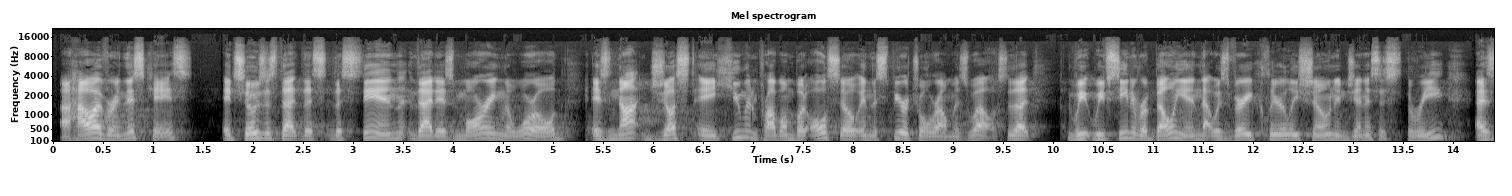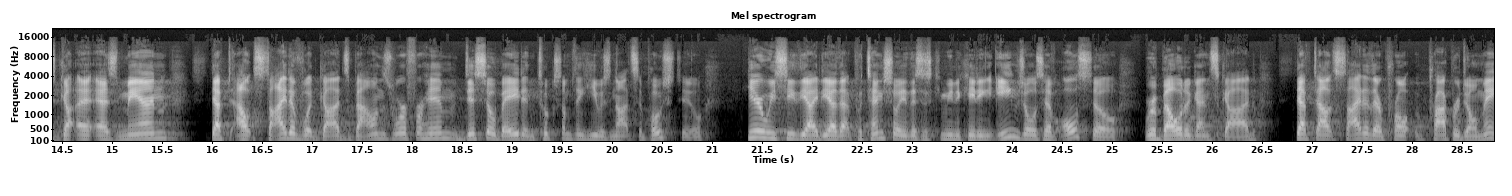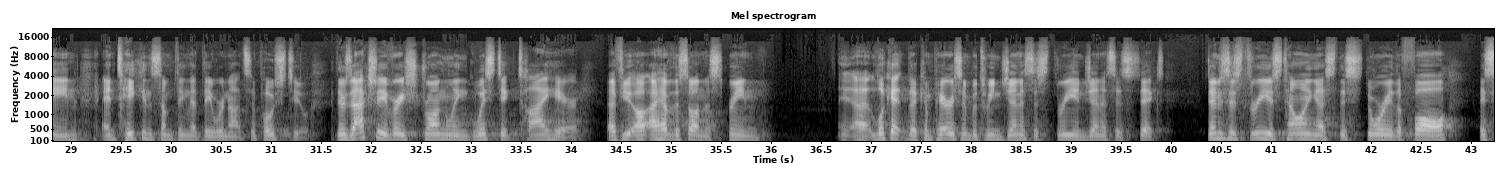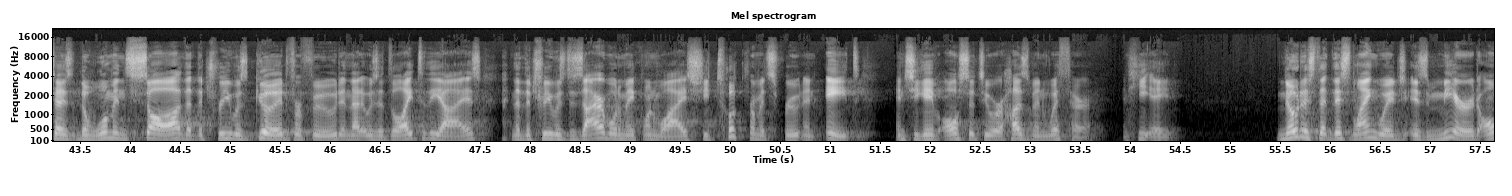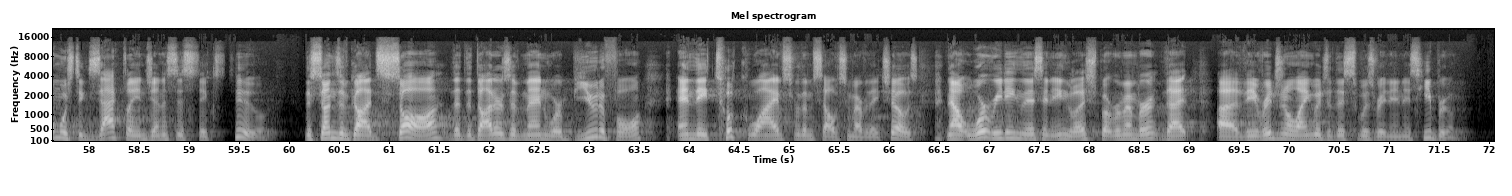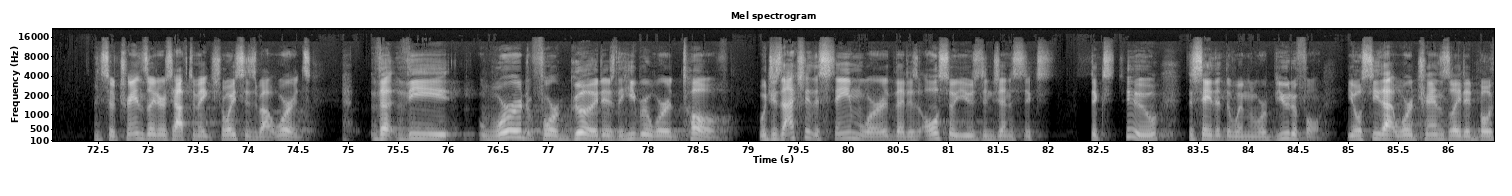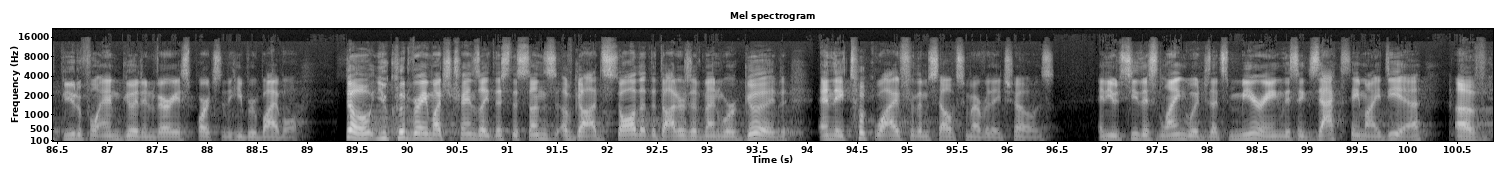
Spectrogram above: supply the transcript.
Uh, however, in this case, it shows us that this, the sin that is marring the world is not just a human problem, but also in the spiritual realm as well. So that we, we've seen a rebellion that was very clearly shown in Genesis 3 as, God, as man stepped outside of what God's bounds were for him, disobeyed, and took something he was not supposed to. Here we see the idea that potentially this is communicating angels have also rebelled against God, stepped outside of their pro- proper domain, and taken something that they were not supposed to. There's actually a very strong linguistic tie here. If you, I have this on the screen. Uh, look at the comparison between Genesis 3 and Genesis 6. Genesis 3 is telling us this story of the fall. It says, The woman saw that the tree was good for food, and that it was a delight to the eyes, and that the tree was desirable to make one wise. She took from its fruit and ate, and she gave also to her husband with her, and he ate. Notice that this language is mirrored almost exactly in Genesis 6 2. The sons of God saw that the daughters of men were beautiful, and they took wives for themselves, whomever they chose. Now, we're reading this in English, but remember that uh, the original language that this was written in is Hebrew. And so translators have to make choices about words. The, the word for good is the Hebrew word tov, which is actually the same word that is also used in Genesis 6 2 to say that the women were beautiful. You'll see that word translated both beautiful and good in various parts of the Hebrew Bible. So you could very much translate this the sons of God saw that the daughters of men were good, and they took wives for themselves, whomever they chose. And you'd see this language that's mirroring this exact same idea of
